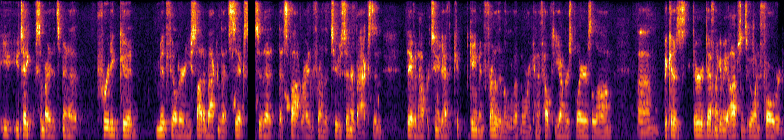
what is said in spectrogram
you, you take somebody that's been a pretty good midfielder and you slot them back into that six to that that spot right in front of the two center backs, then they have an opportunity to have the game in front of them a little bit more and kind of help the younger players along um, because there are definitely going to be options going forward.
